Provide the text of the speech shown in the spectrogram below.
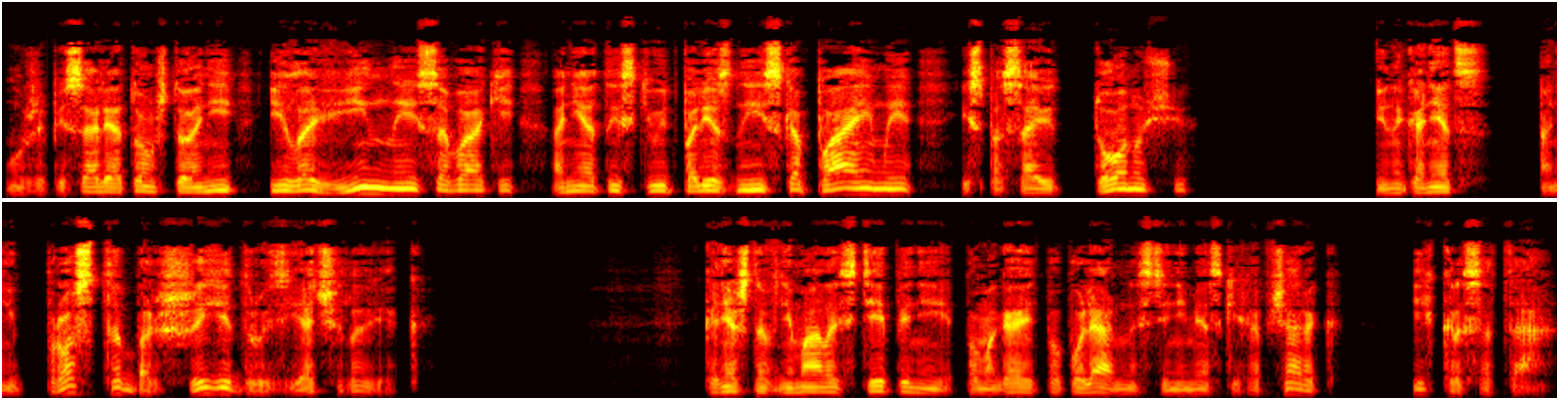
мы уже писали о том, что они и лавинные собаки, они отыскивают полезные ископаемые и спасают тонущих. И, наконец, они просто большие друзья человека. Конечно, в немалой степени помогает популярности немецких овчарок их красота,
